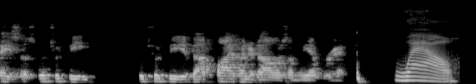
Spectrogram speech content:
pesos, which would be which would be about five hundred dollars on the upper end. Wow.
